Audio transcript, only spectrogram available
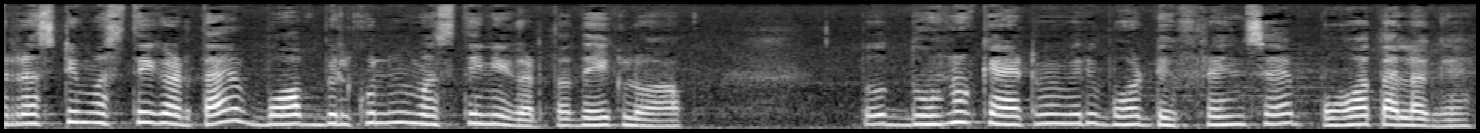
रस्टी मस्ती करता है बॉब बिल्कुल भी मस्ती नहीं करता, देख लो आप। तो दोनों कैट में मेरी बहुत डिफरेंस है, बहुत अलग है।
